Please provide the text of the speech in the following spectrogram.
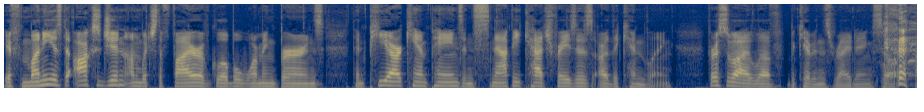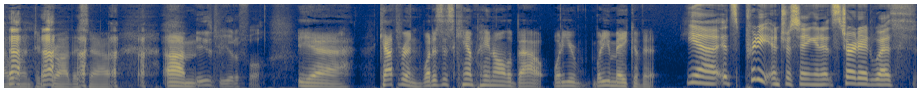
If money is the oxygen on which the fire of global warming burns, then PR campaigns and snappy catchphrases are the kindling. First of all, I love McKibben's writing, so I wanted to draw this out. Um, He's beautiful. Yeah. Katherine, what is this campaign all about? What do you what do you make of it? Yeah, it's pretty interesting, and it started with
